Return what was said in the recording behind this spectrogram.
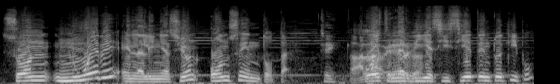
son 9 en la alineación, 11 en total. Sí. A la Puedes tener verga. 17 en tu equipo,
